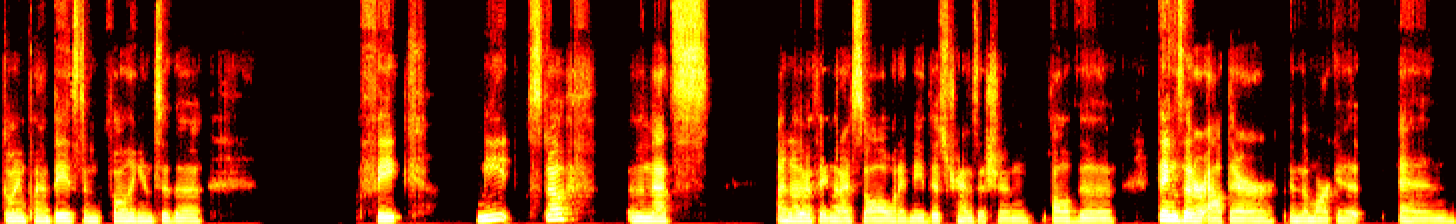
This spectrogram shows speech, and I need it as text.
going plant-based and falling into the fake meat stuff. And then that's another thing that I saw when I made this transition, all of the things that are out there in the market and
